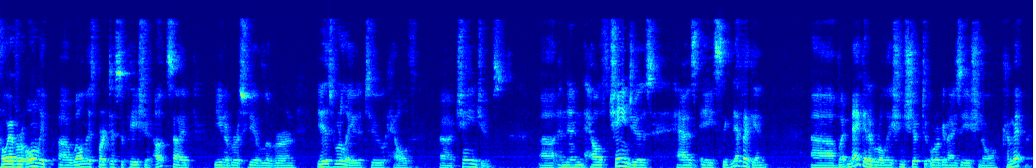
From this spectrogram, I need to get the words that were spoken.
However, only wellness participation outside the University of La Verne is related to health changes. Uh, and then health changes has a significant uh, but negative relationship to organizational commitment.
